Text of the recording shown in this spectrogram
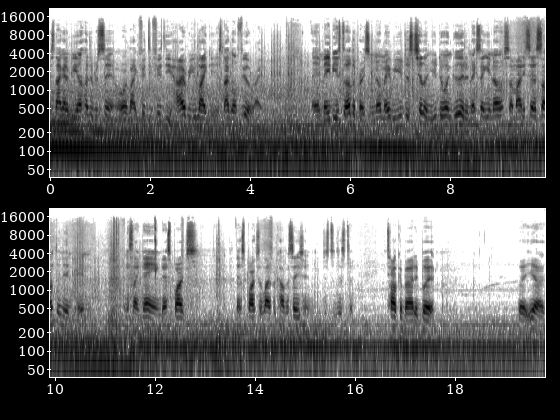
It's not gonna be 100% or like 50-50. However you like it, it's not gonna feel right and maybe it's the other person you know maybe you're just chilling you're doing good and next thing you know somebody says something and, and, and it's like dang that sparks that sparks a life of conversation just to just to talk about it. But but yeah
